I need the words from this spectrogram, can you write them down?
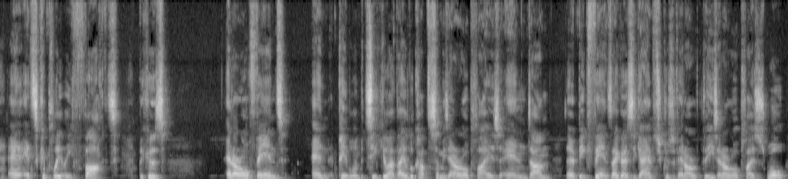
And it's completely fucked because NRL fans and people in particular, they look up to some of these NRL players, and um, they're big fans. They go to games because of NRL, these NRL players as well.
